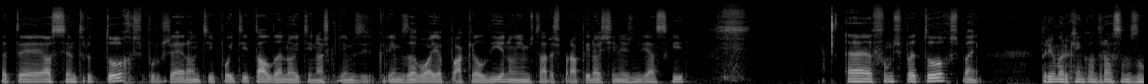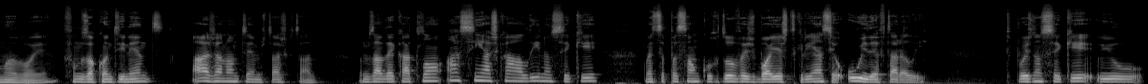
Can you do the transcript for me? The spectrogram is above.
até ao centro de Torres, porque já eram tipo 8 e tal da noite e nós queríamos, queríamos a boia para aquele dia, não íamos estar a esperar para ir aos no dia a seguir. Uh, fomos para Torres, bem, primeiro que encontrássemos uma boia. Fomos ao continente, ah, já não temos, está escutado. Vamos à Decathlon, ah, sim, acho que há ali, não sei o quê. Começa a passar um corredor, vejo boias de criança, eu, ui, deve estar ali. Depois não sei o quê, e o,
